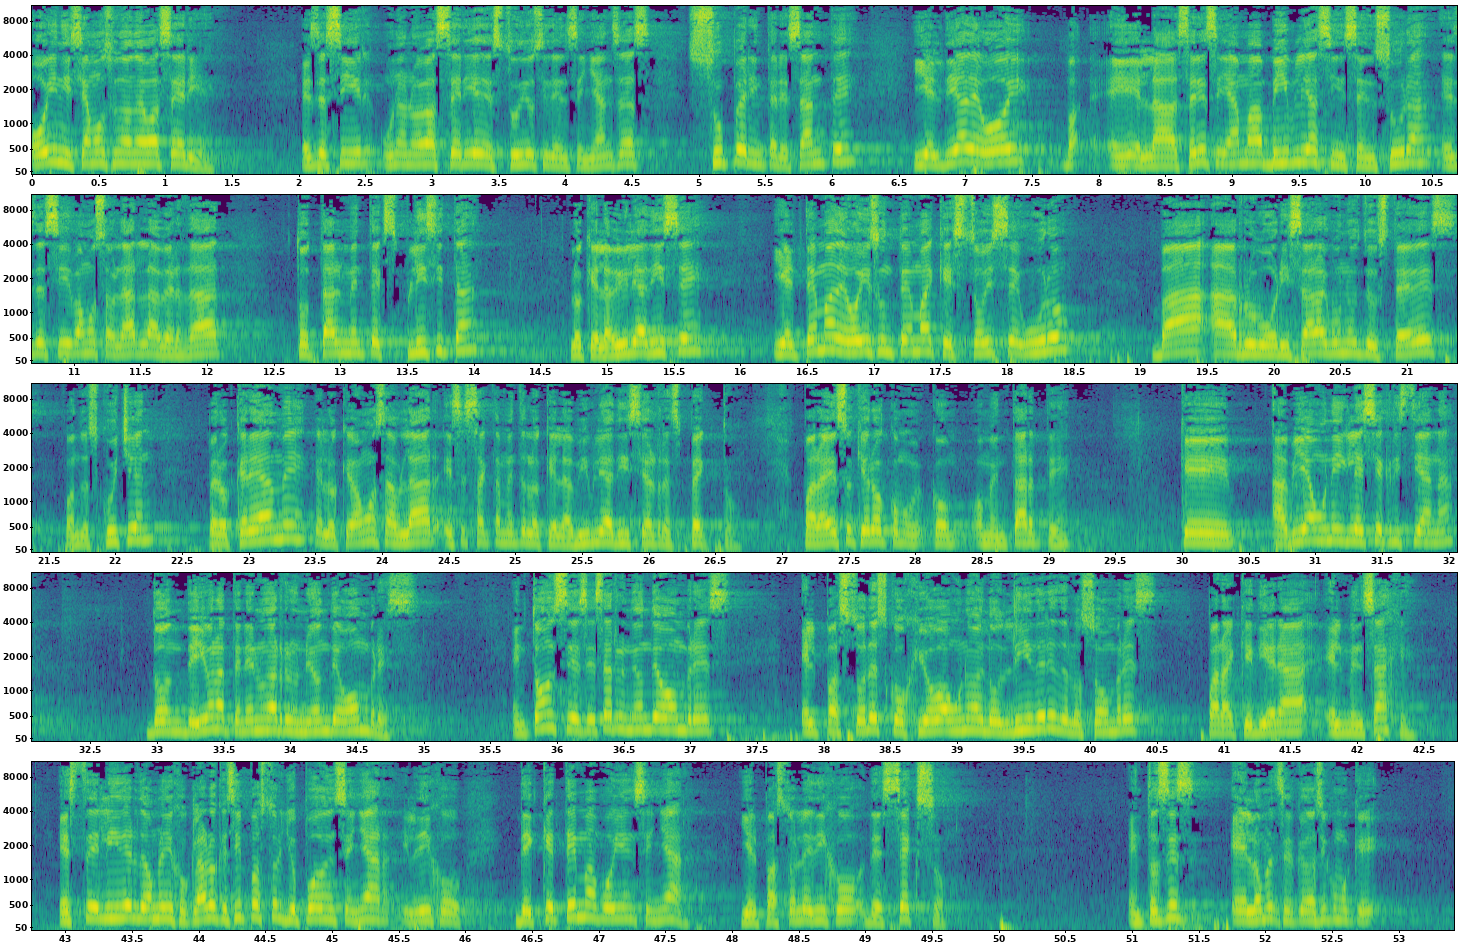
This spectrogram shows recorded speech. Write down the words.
Hoy iniciamos una nueva serie, es decir, una nueva serie de estudios y de enseñanzas súper interesante. Y el día de hoy eh, la serie se llama Biblia sin censura, es decir, vamos a hablar la verdad totalmente explícita, lo que la Biblia dice. Y el tema de hoy es un tema que estoy seguro va a ruborizar a algunos de ustedes cuando escuchen, pero créanme que lo que vamos a hablar es exactamente lo que la Biblia dice al respecto. Para eso quiero comentarte que había una iglesia cristiana donde iban a tener una reunión de hombres. Entonces, esa reunión de hombres, el pastor escogió a uno de los líderes de los hombres para que diera el mensaje. Este líder de hombres dijo, claro que sí, pastor, yo puedo enseñar. Y le dijo, ¿de qué tema voy a enseñar? Y el pastor le dijo, de sexo. Entonces el hombre se quedó así como que,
